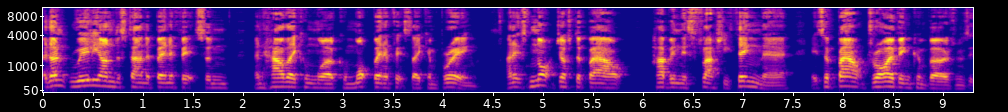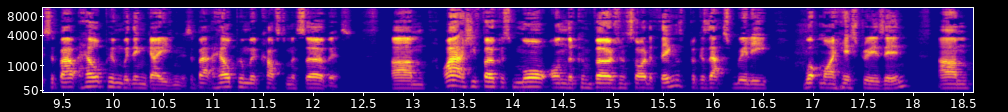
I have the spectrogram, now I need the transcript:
They don't really understand the benefits and and how they can work and what benefits they can bring. And it's not just about having this flashy thing there. It's about driving conversions. It's about helping with engagement. It's about helping with customer service. Um, I actually focus more on the conversion side of things because that's really what my history is in. Um,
